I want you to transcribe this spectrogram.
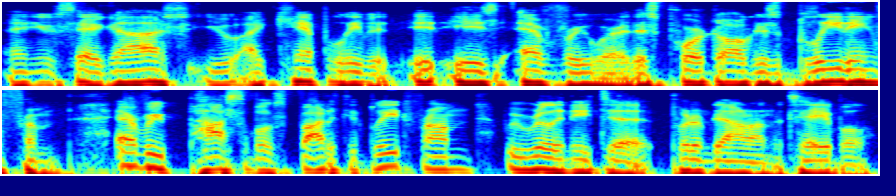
and you say, "Gosh, you, I can't believe it! It is everywhere. This poor dog is bleeding from every possible spot it could bleed from. We really need to put him down on the table."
